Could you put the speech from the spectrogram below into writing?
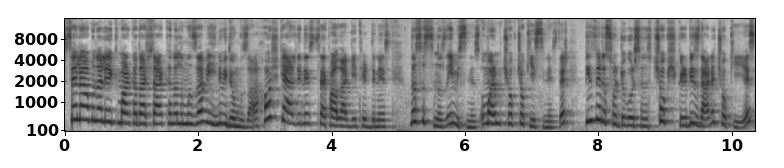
Selamun Aleyküm arkadaşlar kanalımıza ve yeni videomuza hoş geldiniz, sefalar getirdiniz. Nasılsınız, iyi misiniz? Umarım çok çok iyisinizdir. Bizlere soracak olursanız çok şükür bizler de çok iyiyiz.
